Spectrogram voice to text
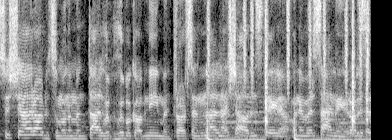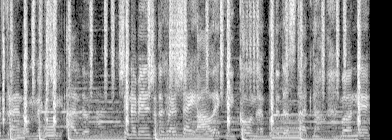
Все, ще робляться що роблю, це монументаль. Глиб- Глибоко обніме, арсенальна, ще один стиль. Універсальний, робиться трендом, не кажи Альдо. Ще не більше до грошей, але їх ніколи не буде достатньо. Вони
